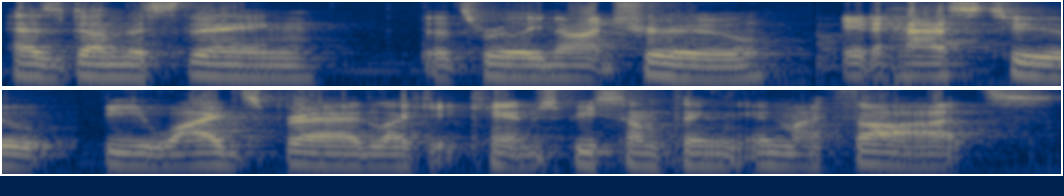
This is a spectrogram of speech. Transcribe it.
has done this thing that's really not true." It has to be widespread. Like it can't just be something in my thoughts.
